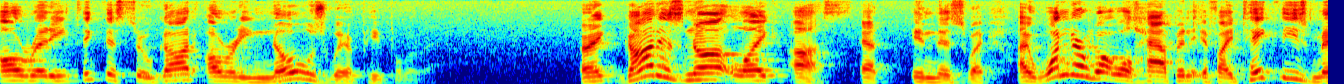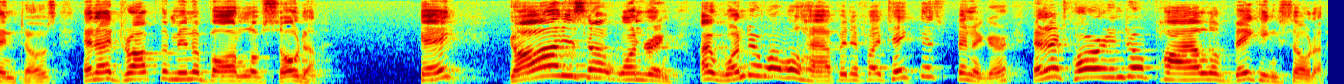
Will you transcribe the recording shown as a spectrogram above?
already, think this through, God already knows where people are at. All right? God is not like us at, in this way. I wonder what will happen if I take these Mentos and I drop them in a bottle of soda. Okay? God is not wondering, I wonder what will happen if I take this vinegar and I pour it into a pile of baking soda.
